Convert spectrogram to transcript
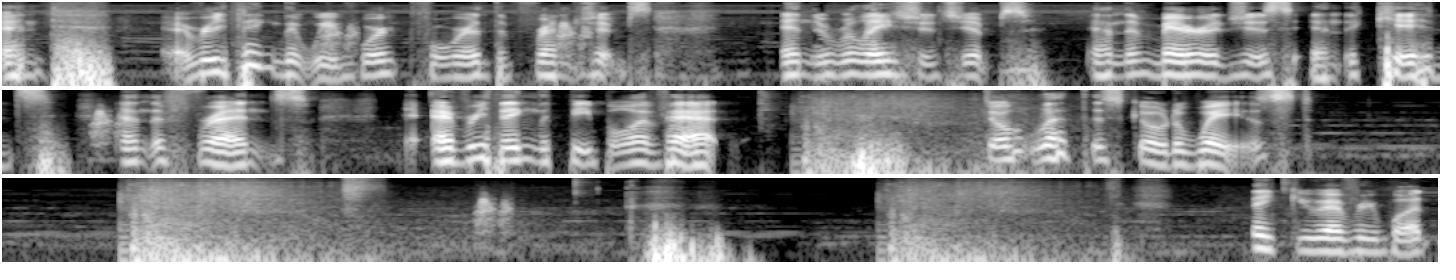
And everything that we've worked for the friendships and the relationships and the marriages and the kids and the friends. Everything that people have had. Don't let this go to waste. Thank you, everyone.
